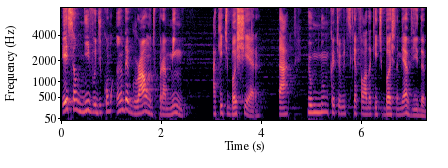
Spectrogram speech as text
Esse é o nível de como underground, pra mim, a Kate Bush era, tá? Eu nunca tinha ouvido sequer falar da Kate Bush na minha vida.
